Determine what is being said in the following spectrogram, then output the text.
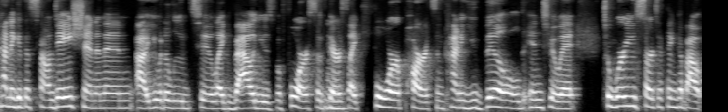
Kind of get this foundation. And then uh, you would allude to like values before. So mm-hmm. there's like four parts and kind of you build into it to where you start to think about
